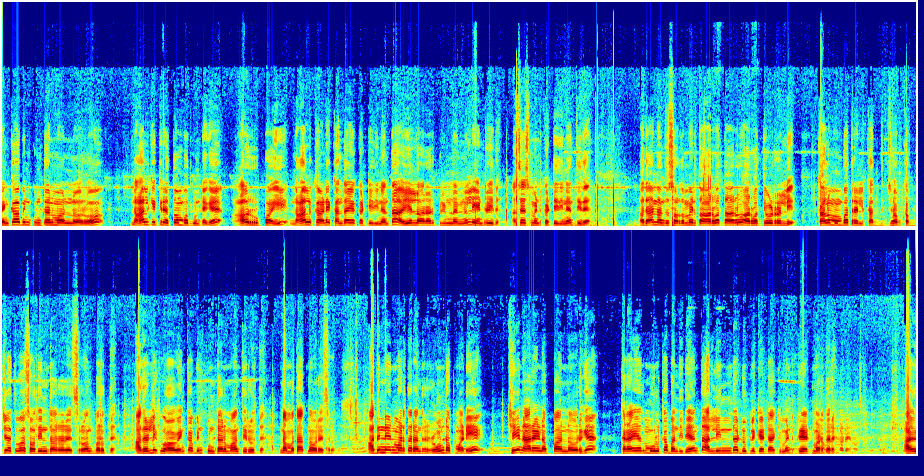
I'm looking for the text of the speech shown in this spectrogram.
ವೆಂಕಾಬಿನ್ ಕುಂಟನ್ಮನ್ನವರು ನಾಲ್ಕು ಎಕರೆ ಹತ್ತೊಂಬತ್ತು ಗುಂಟೆಗೆ ಆರು ರೂಪಾಯಿ ನಾಲ್ಕು ಆಣೆ ಕಂದಾಯ ಕಟ್ಟಿದ್ದೀನಿ ಅಂತ ಐ ಎಲ್ ಆರ್ ಆರ್ ಪ್ರಿಲಿಮಿನರಿನಲ್ಲಿ ಎಂಟ್ರಿ ಇದೆ. ಅಸೆಸ್ಮೆಂಟ್ ಕಟ್ಟಿದ್ದೀನಿ ಅಂತಿದೆ. ಅದಾದ ನಂತರ ಸಾವಿರದ ಒಂಬೈನೂರ ಅರವತ್ತಾರು, ಅರವತ್ತೇಳರಲ್ಲಿ ಕಾಲಂ ಒಂಬತ್ತರಲ್ಲಿ ಕಬ್ಜ ಕಬ್ಜೆ ಅಥವಾ ಸ್ವಾಧೀನದಾರರ ಹೆಸರು ಅಂತ ಬರುತ್ತೆ. ಅದರಲ್ಲಿ ವೆಂಕಬಿನ್ ಕುಂಟನ ಅಂತ ಇರುತ್ತೆ, ನಮ್ಮ ತಾತನವ್ರ ಹೆಸರು. ಅದನ್ನೇನು ಮಾಡ್ತಾರೆ ಅಂದರೆ ರೌಂಡ್ ಅಪ್ ಮಾಡಿ ಕೆ ನಾರಾಯಣಪ್ಪ ಅನ್ನೋರಿಗೆ ಕ್ರಯದ ಮೂಲಕ ಬಂದಿದೆ ಅಂತ ಅಲ್ಲಿಂದ ಡೂಪ್ಲಿಕೇಟ್ ಡಾಕ್ಯುಮೆಂಟ್ ಕ್ರಿಯೇಟ್ ಮಾಡ್ತಾರೆ. ಅದು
